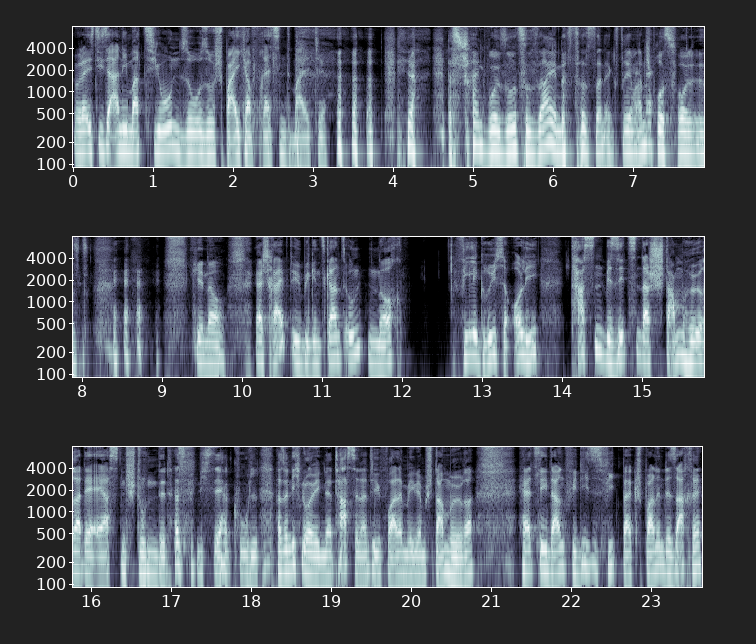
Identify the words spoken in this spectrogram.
Oder ist diese Animation so, so speicherfressend, Malte? ja, das scheint wohl so zu sein, dass das dann extrem anspruchsvoll ist. genau. Er schreibt übrigens ganz unten noch, Viele Grüße, Olli, Tassenbesitzender Stammhörer der ersten Stunde. Das finde ich sehr cool. Also nicht nur wegen der Tasse, natürlich vor allem wegen dem Stammhörer. Herzlichen Dank für dieses Feedback, spannende Sache.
